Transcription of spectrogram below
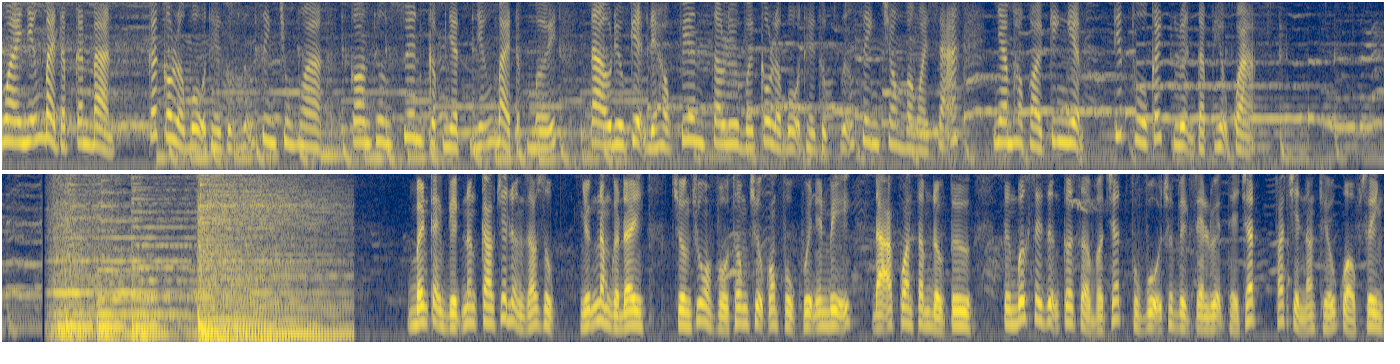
Ngoài những bài tập căn bản, các câu lạc bộ thể dục dưỡng sinh Trung Hòa còn thường xuyên cập nhật những bài tập mới, tạo điều kiện để học viên giao lưu với câu lạc bộ thể dục dưỡng sinh trong và ngoài xã nhằm học hỏi kinh nghiệm, tiếp thu cách luyện tập hiệu quả. Bên cạnh việc nâng cao chất lượng giáo dục, những năm gần đây, trường Trung học phổ thông Triệu Quang Phục huyện Yên Mỹ đã quan tâm đầu tư, từng bước xây dựng cơ sở vật chất phục vụ cho việc rèn luyện thể chất, phát triển năng khiếu của học sinh.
